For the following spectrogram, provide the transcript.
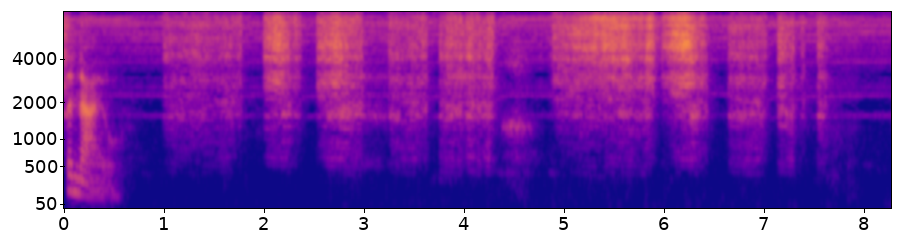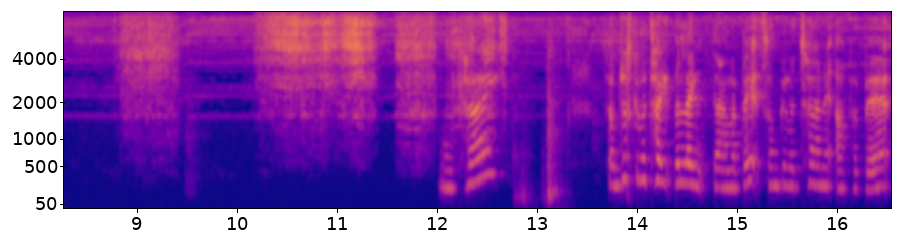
the nail. Okay, so I'm just going to take the length down a bit, so I'm going to turn it up a bit.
